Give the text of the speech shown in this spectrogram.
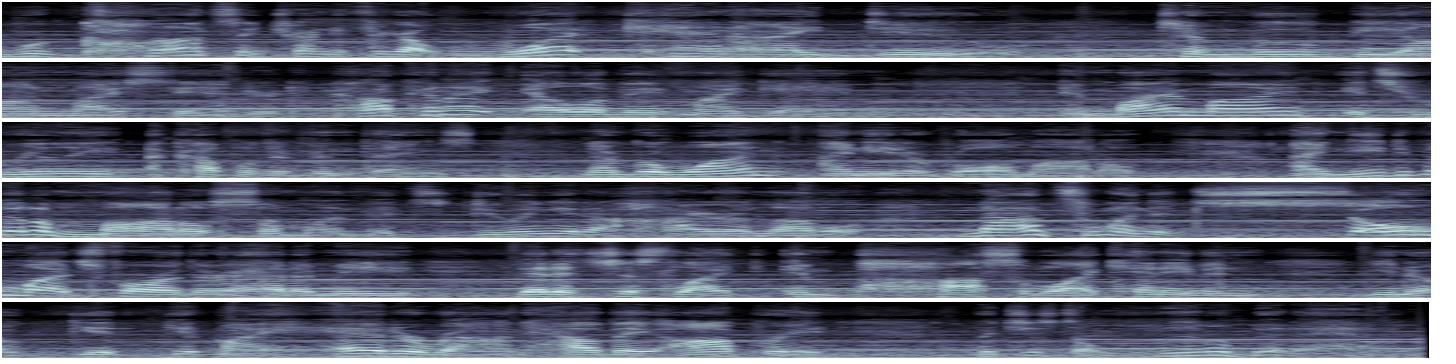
we're constantly trying to figure out what can I do to move beyond my standard? How can I elevate my game? In my mind, it's really a couple different things. Number one, I need a role model. I need to be able to model someone that's doing it at a higher level, not someone that's so much farther ahead of me that it's just like impossible. I can't even, you know, get, get my head around how they operate, but just a little bit ahead.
